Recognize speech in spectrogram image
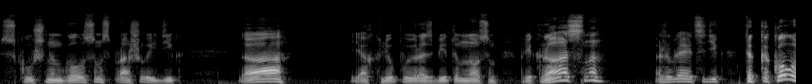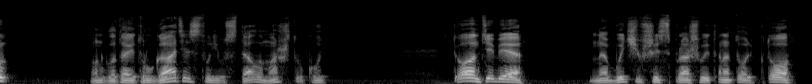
Скучным голосом спрашивает Дик. Да, я хлюпаю разбитым носом. «Прекрасно!» — оживляется Дик. «Так какого...» Он глотает ругательство и устало машет рукой. «Кто он тебе?» — набычившись, спрашивает Анатоль. «Кто?»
